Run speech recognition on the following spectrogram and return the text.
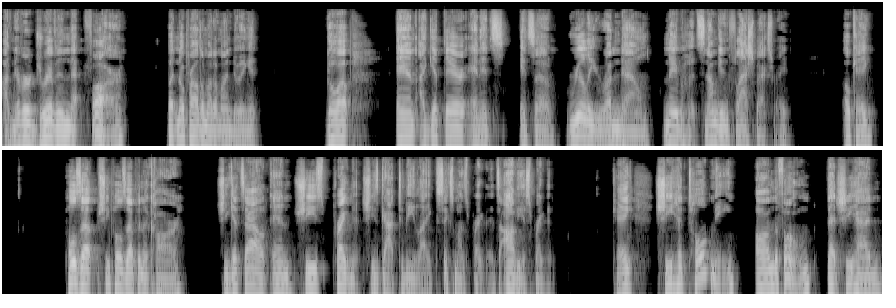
I've never driven that far, but no problem. I don't mind doing it. Go up, and I get there, and it's it's a really rundown neighborhood. So now I'm getting flashbacks, right? Okay, pulls up, she pulls up in a car. She gets out and she's pregnant. She's got to be like six months pregnant. It's obvious pregnant. Okay. She had told me on the phone that she had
